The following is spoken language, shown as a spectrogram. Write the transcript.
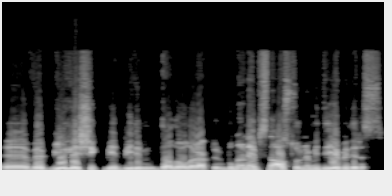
e, ve birleşik bir bilim dalı olarak duruyor. Bunların hepsine astronomi diyebiliriz.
